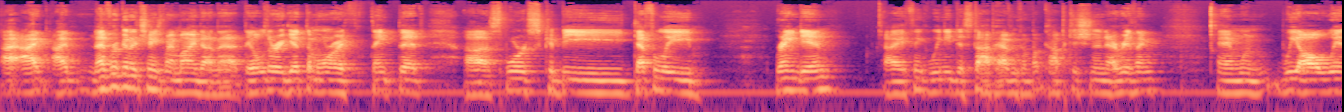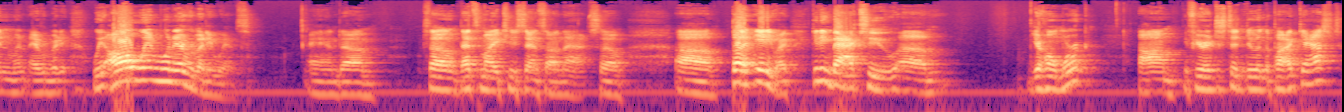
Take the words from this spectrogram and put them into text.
I, I'm never going to change my mind on that. The older I get, the more I think that uh, sports could be definitely reined in. I think we need to stop having comp- competition in everything. And when we all win, when everybody, we all win when everybody wins. And um, so that's my two cents on that. So, uh, but anyway, getting back to um, your homework. Um, if you're interested in doing the podcast,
